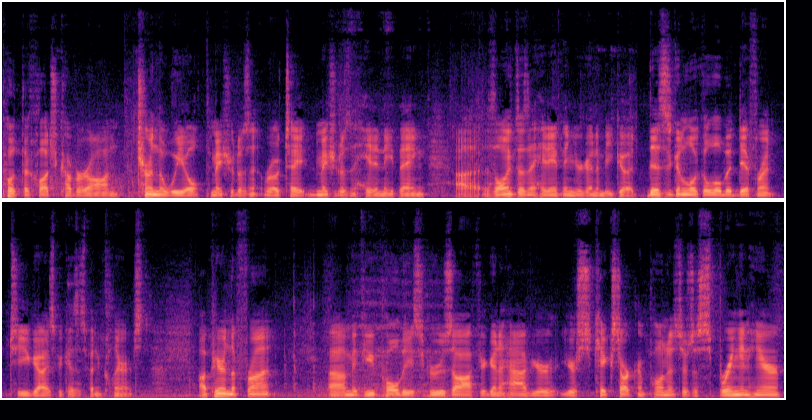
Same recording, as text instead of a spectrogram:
Put the clutch cover on, turn the wheel to make sure it doesn't rotate, make sure it doesn't hit anything. Uh, as long as it doesn't hit anything, you're gonna be good. This is gonna look a little bit different to you guys because it's been clearanced. Up here in the front, um, if you pull these screws off, you're gonna have your, your kickstart components. There's a spring in here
